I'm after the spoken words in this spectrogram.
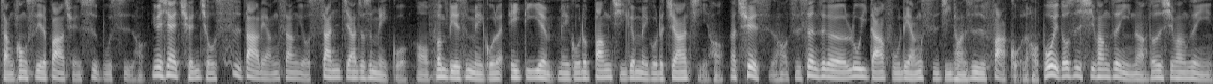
掌控世界的霸权，是不是？哈，因为现在全球四大粮商有三家就是美国哦，分别是美国的 ADM、美国的邦吉跟美国的加吉哈。那确实哈，只剩这个路易达福粮食集。团是法国的哈，不过也都是西方阵营啊，都是西方阵营。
